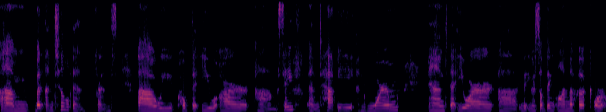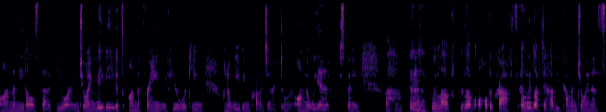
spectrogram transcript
Um, but until then, friends, uh, we hope that you are um, safe and happy and warm and that you are uh, that you have something on the hook or on the needles that you are enjoying. Maybe it's on the frame if you're working on a weaving project or on the wheel Yeah. if you're spinning. Uh, we love we love all the crafts, and we'd love to have you come and join us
